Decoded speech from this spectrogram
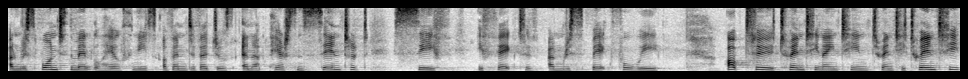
and respond to the mental health needs of individuals in a person-centred, safe, effective and respectful way. Up to 2019-2020,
